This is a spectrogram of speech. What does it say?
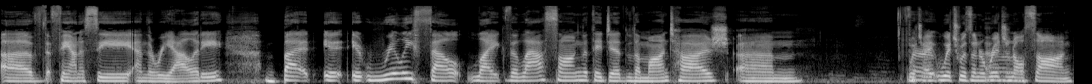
of the fantasy and the reality. But it it really felt like the last song that they did, the montage. Um, which I, which was an original song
